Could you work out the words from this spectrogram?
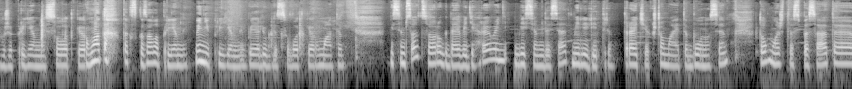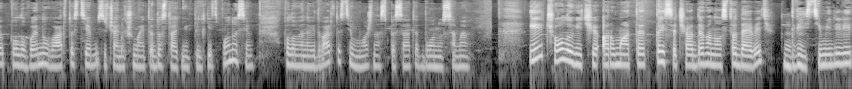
Дуже приємний солодкий аромат. Так сказала, приємний. Мені приємний, бо я люблю солодкі аромати. 849 гривень 80 мл. До речі, якщо маєте бонуси, то можете списати половину вартості. Звичайно, якщо маєте достатню кількість бонусів, половину від вартості можна списати бонусами. І чоловічі аромати 1099 200 мл,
